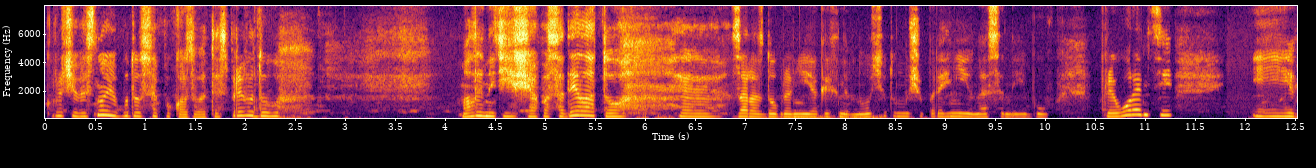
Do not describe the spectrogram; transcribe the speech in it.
Коротше, весною буду все показувати. З приводу малини ті, що я посадила, то зараз добре ніяких не вносю, тому що перегній внесений був при оранці. І,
